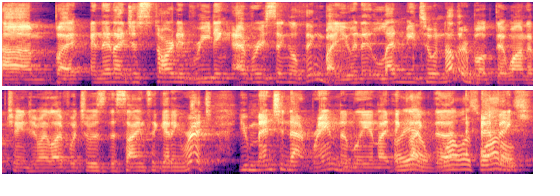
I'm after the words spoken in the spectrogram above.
um, but. And then I just started reading every single thing by you. And it led me to another book that wound up changing my life, which was The Science of Getting Rich. You mentioned that randomly. And I think oh, yeah. like the Wallace.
